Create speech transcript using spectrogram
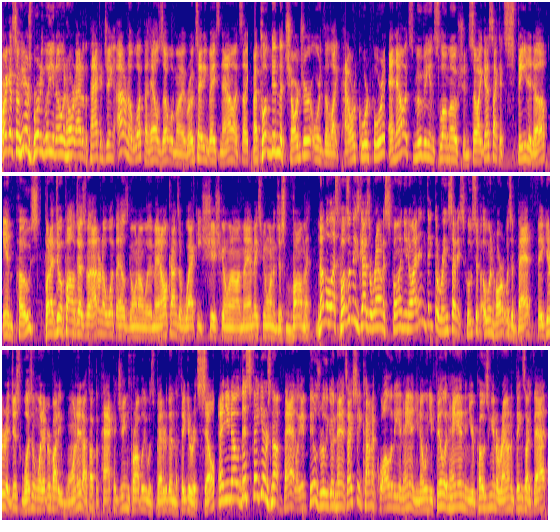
Alright guys, so here's Brodie Lee and Owen Hart out of the packaging. I don't know what the hell's up with my rotating base now. It's like, I plugged in the charger or the like power cord for it, and now it's moving in slow motion, so I guess I could speed it up in post, but I do apologize for that. I don't know what the hell's going on with it, man. All kinds of wacky shish going on, man. It makes me want to just vomit. Nonetheless, posing these guys around is fun. You know, I didn't think the ringside exclusive Owen Hart was a bad figure. It just wasn't what everybody wanted. I thought the packaging probably was better than the figure itself. And you know, this figure is not bad. Like, it feels really good in hand. It's actually kind of quality in hand. You know, when you feel in hand and you're posing it around and things like that,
